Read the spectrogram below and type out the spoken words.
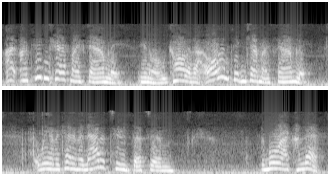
I, am taking care of my family. You know, we call it that. Oh, I'm taking care of my family. We have a kind of an attitude that um, the more I collect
